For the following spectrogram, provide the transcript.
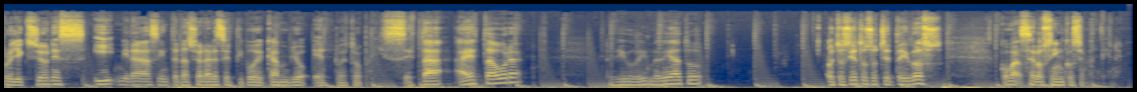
proyecciones y miradas internacionales el tipo de cambio en nuestro país. Está a esta hora, les digo de inmediato, 882,05 se mantiene.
